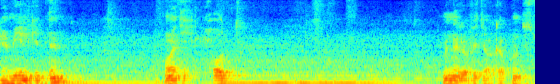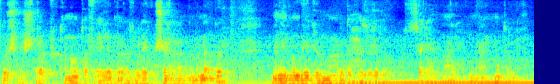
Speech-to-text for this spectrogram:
جميل جدا. وادي الحوض. من لو الفيديو عجبكم متنسوش الاشتراك في القناة وتفعيل الجرس ولايك وشير لحد ما نقدر. من يكون فيديو النهارده حظر السلام عليكم ورحمة الله.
